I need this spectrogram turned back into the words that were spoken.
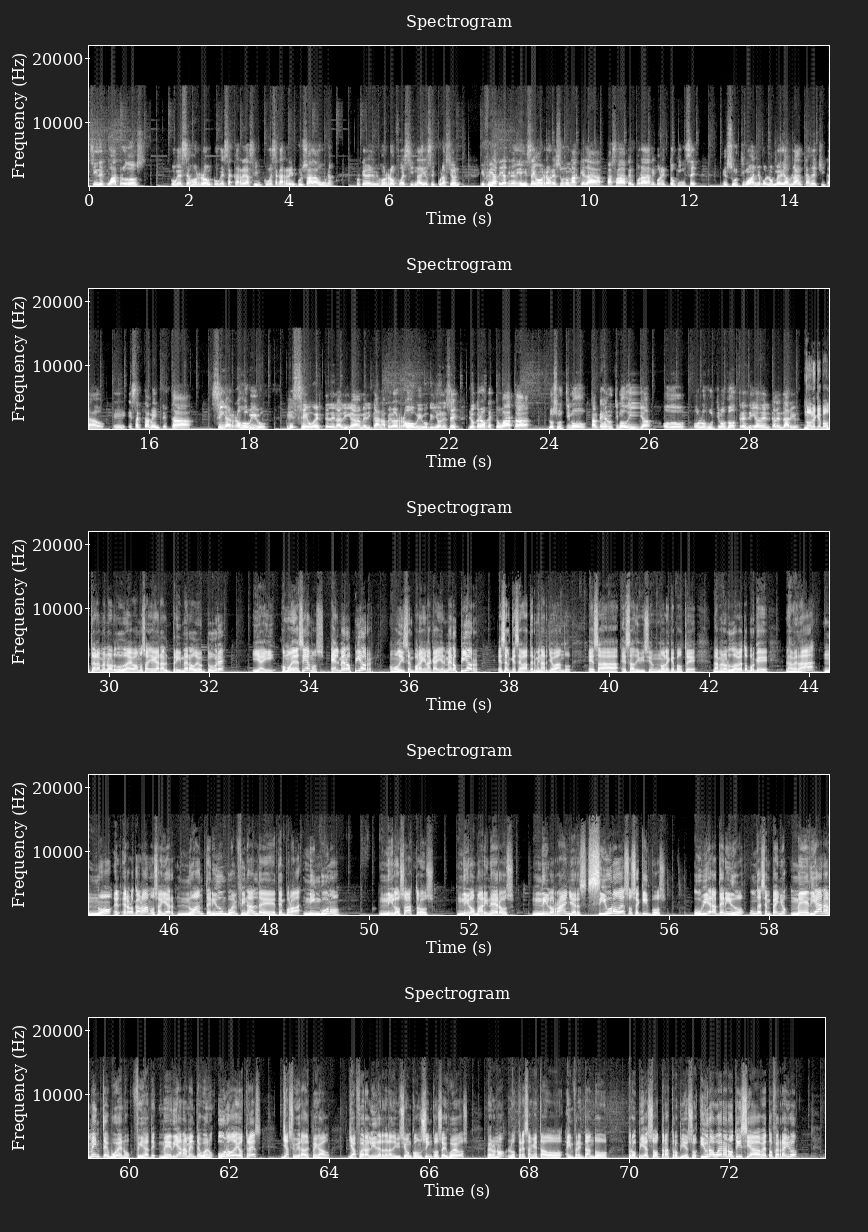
sí, de 4-2, con ese jorrón, con esa carrera, con esa carrera impulsada, una, porque el jonrón fue sin nadie en circulación. Y fíjate, ya tiene 16 jonrones, uno más que la pasada temporada que conectó 15 en su último año con los Medias Blancas de Chicago. Eh, exactamente, está, siga el rojo vivo ese oeste de la Liga Americana, pero el rojo vivo, Quiñones, ¿eh? yo creo que esto va hasta los últimos, tal vez el último día o, los últimos dos, tres días del calendario. ¿eh? No le quepa a usted la menor duda, ¿eh? vamos a llegar al primero de octubre y ahí, como decíamos, el menos peor, como dicen por ahí en la calle, el menos peor es el que se va a terminar llevando esa, esa división. No le quepa a usted la menor duda, Beto, porque la verdad, no, era lo que hablábamos ayer, no han tenido un buen final de temporada ninguno. Ni los Astros, ni los Marineros, ni los Rangers. Si uno de esos equipos hubiera tenido un desempeño medianamente bueno, fíjate, medianamente bueno, uno de ellos tres ya se hubiera despegado. Ya fuera líder de la división con cinco o seis juegos, pero no, los tres han estado enfrentando tropiezo tras tropiezo. Y una buena noticia, Beto Ferreiro,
